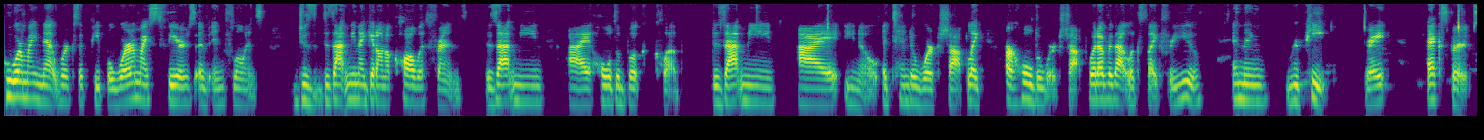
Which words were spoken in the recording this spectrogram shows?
who are my networks of people? Where are my spheres of influence? Does, does that mean I get on a call with friends? Does that mean I hold a book club? Does that mean I, you know, attend a workshop, like, or hold a workshop, whatever that looks like for you? And then repeat, right? Experts,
